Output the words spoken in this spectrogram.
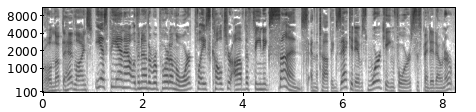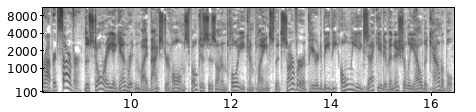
We're holding up the headlines. ESPN out with another report on the workplace culture of the Phoenix Suns and the top executives working for suspended owner Robert Sarver. The story, again written by Baxter Holmes, focuses on employee complaints that Sarver appeared to be the only executive initially held accountable.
